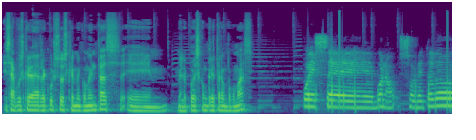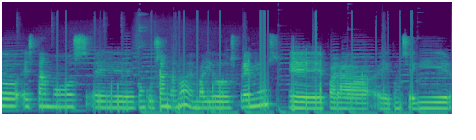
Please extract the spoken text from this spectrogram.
Esa búsqueda de recursos que me comentas, eh, ¿me lo puedes concretar un poco más? Pues eh, bueno, sobre todo estamos eh, concursando en varios premios para conseguir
